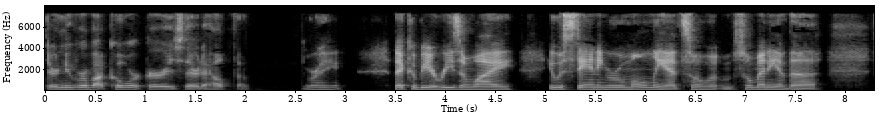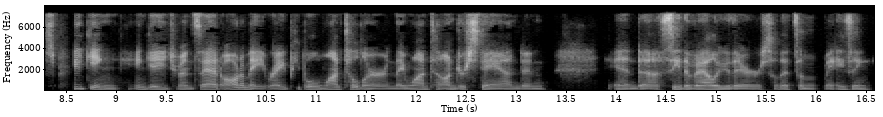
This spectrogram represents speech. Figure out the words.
their new robot coworker is there to help them. Right. That could be a reason why it was standing room only at so so many of the speaking engagements at Automate, right? People want to learn, they want to understand and and uh, see the value there. So that's amazing.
